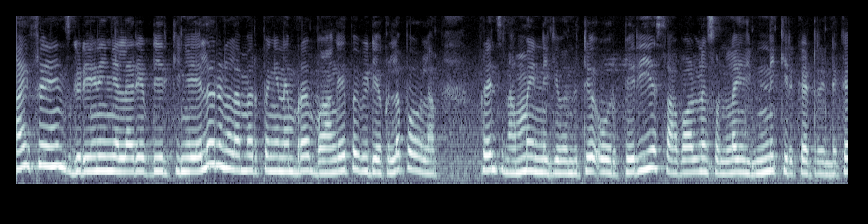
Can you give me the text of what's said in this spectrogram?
ஹாய் ஃப்ரெண்ட்ஸ் குட் ஈவினிங் எல்லோரும் எப்படி இருக்கீங்க? எல்லோரும் நல்லாமல் இருப்பீங்க நம்புகிறேன் வாங்க இப்போ வீடியோக்குள்ளே போகலாம். ஃப்ரெண்ட்ஸ் நம்ம இன்றைக்கி வந்துட்டு ஒரு பெரிய சவால்னு சொல்லலாம். இன்றைக்கி இருக்க ட்ரெண்டுக்கு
